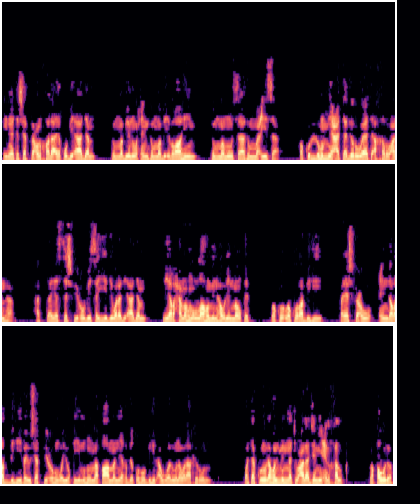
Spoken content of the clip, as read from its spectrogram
حين يتشفع الخلائق بآدم ثم بنوح ثم بإبراهيم ثم موسى ثم عيسى. وكلهم يعتذر ويتأخر عنها. حتى يستشفعوا بسيد ولد آدم ليرحمهم الله من هول الموقف وكربه فيشفع عند ربه فيشفعه ويقيمه مقاما يغبطه به الأولون والآخرون. وتكون له المنة على جميع الخلق. وقوله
